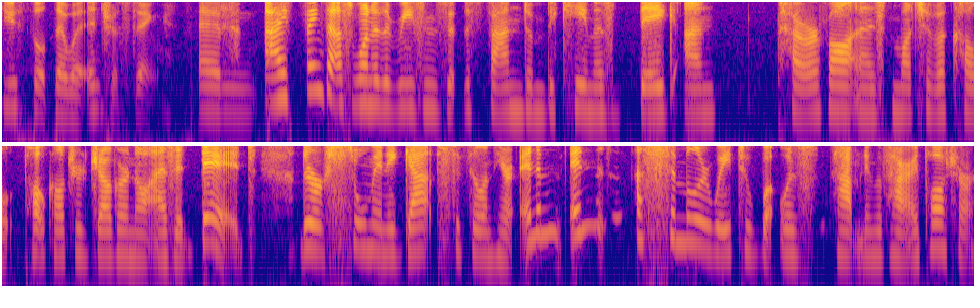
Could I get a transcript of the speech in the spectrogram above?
you thought they were interesting. And I think that's one of the reasons that the fandom became as big and powerful and as much of a cult, pop culture juggernaut as it did. There are so many gaps to fill in here, in a, in a similar way to what was happening with Harry Potter.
